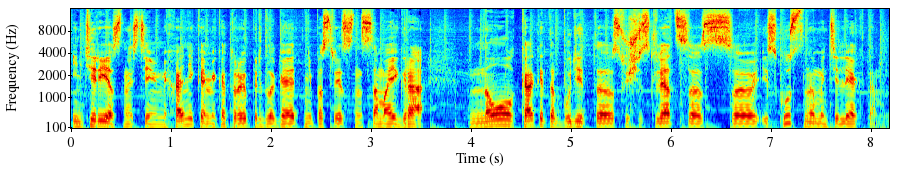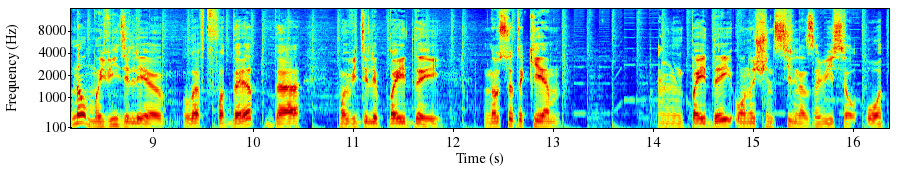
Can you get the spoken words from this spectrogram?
интересно с теми механиками, которые предлагает непосредственно сама игра. Но как это будет осуществляться с искусственным интеллектом? Ну, мы видели Left 4 Dead, да, мы видели Payday. Но все-таки Payday, он очень сильно зависел от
